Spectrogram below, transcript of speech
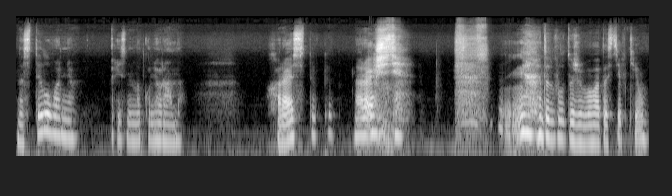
настилування різними кольорами. Хрестики нарешті. Тут було дуже багато стівків.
